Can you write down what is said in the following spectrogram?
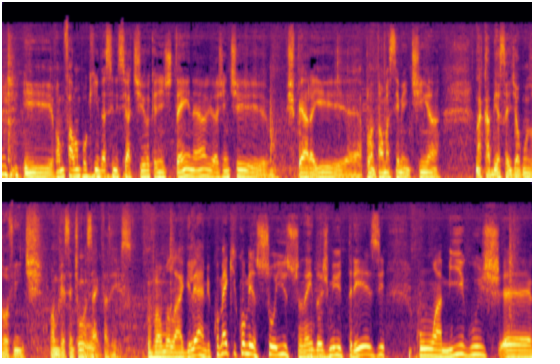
e vamos falar um pouquinho dessa iniciativa que a gente tem, né? E a gente espera aí é, plantar uma sementinha na cabeça aí de alguns ouvintes. Vamos ver se a gente consegue fazer isso. Vamos lá, Guilherme. Como é que começou isso, né? Em 2013, com amigos, é,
